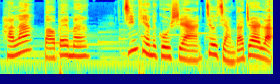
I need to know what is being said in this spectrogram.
好啦，宝贝们，今天的故事呀就讲到这儿了。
